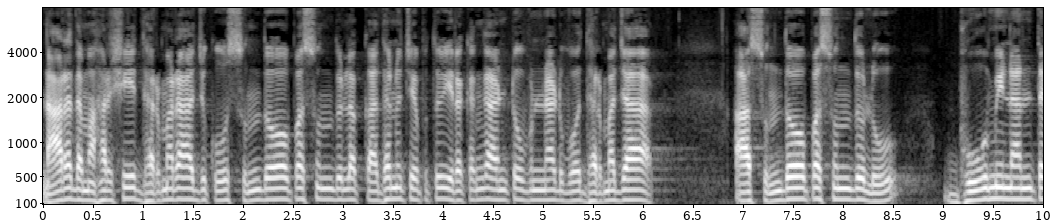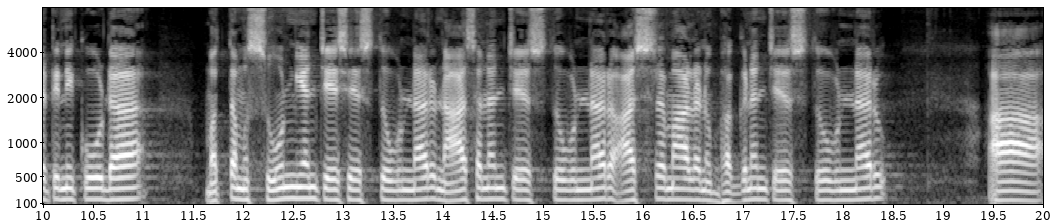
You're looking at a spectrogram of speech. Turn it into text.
నారద మహర్షి ధర్మరాజుకు సుందోపసుందుల కథను చెబుతూ ఈ రకంగా అంటూ ఉన్నాడు ఓ ధర్మజ ఆ సుందోపసుందులు భూమినంతటిని కూడా మొత్తం శూన్యం చేసేస్తూ ఉన్నారు నాశనం చేస్తూ ఉన్నారు ఆశ్రమాలను భగ్నం చేస్తూ ఉన్నారు. ఆ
